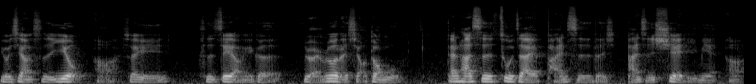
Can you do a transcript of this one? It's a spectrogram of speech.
又像是鼬啊，所以是这样一个软弱的小动物。但它是住在磐石的磐石穴里面啊。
